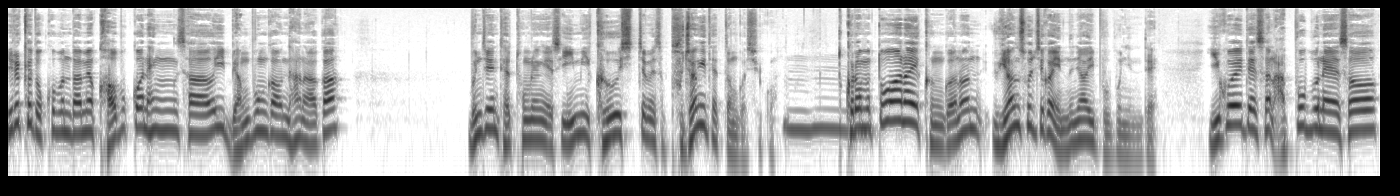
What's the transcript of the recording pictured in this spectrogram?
이렇게 놓고 본다면 거부권 행사의 명분 가운데 하나가 문재인 대통령에서 이미 그 시점에서 부정이 됐던 것이고 음. 그러면 또 하나의 근거는 위헌 소지가 있느냐의 부분인데 이거에 대해서는 앞부분에서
